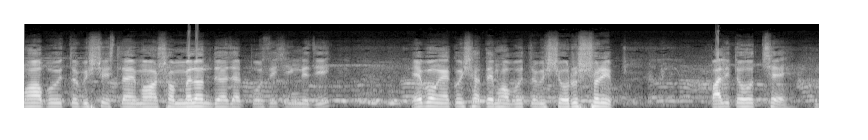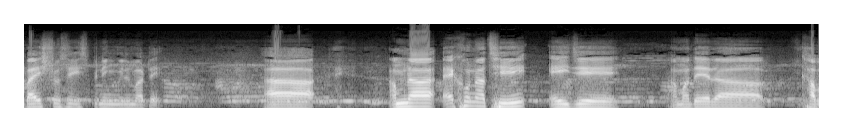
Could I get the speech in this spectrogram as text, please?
মহাপবিত্র বিশ্ব ইসলামী মহাসম্মেলন দুই হাজার পঁচিশ ইংরেজি এবং একই সাথে মহাপবিত্র বিশ্ব অরুষ শরীফ পালিত হচ্ছে বাইশ রসি স্পিনিং মিল মাঠে। আমরা এখন আছি এই যে আমাদের খাবার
